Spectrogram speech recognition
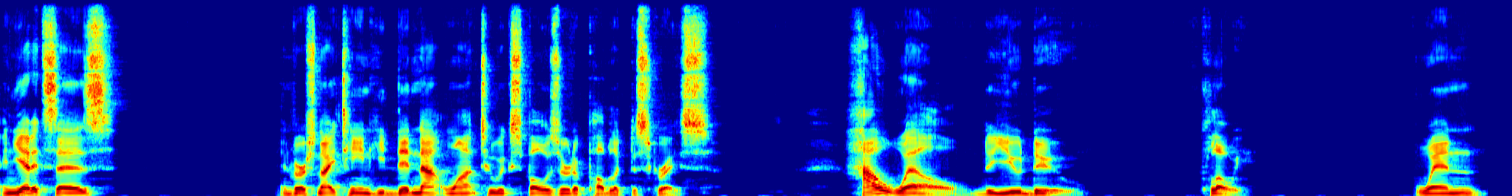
And yet it says in verse 19, he did not want to expose her to public disgrace. How well do you do, Chloe, when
